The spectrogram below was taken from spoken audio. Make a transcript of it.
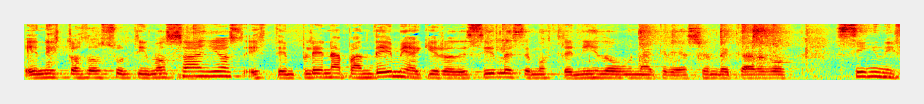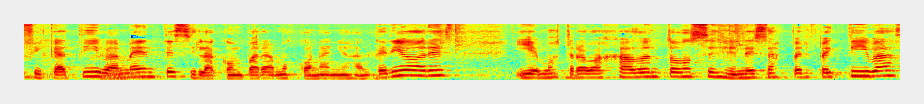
en estos dos últimos años. Este, en plena pandemia, quiero decirles, hemos tenido una creación de cargos significativamente si la comparamos con años anteriores y hemos trabajado entonces en esas perspectivas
